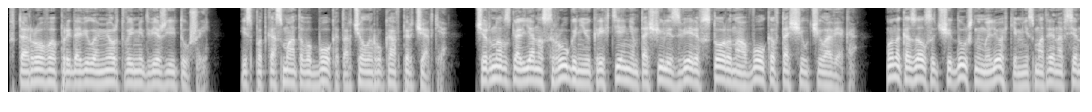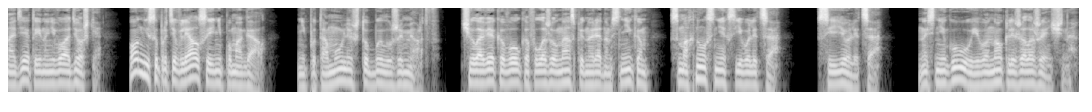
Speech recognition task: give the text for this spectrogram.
Второго придавило мертвой медвежьей тушей. Из-под косматого бока торчала рука в перчатке. Чернов с Гальяна с руганью и кряхтением тащили зверя в сторону, а Волков тащил человека. Он оказался тщедушным и легким, несмотря на все надетые на него одежки. Он не сопротивлялся и не помогал. Не потому ли, что был уже мертв? Человека Волков уложил на спину рядом с Ником, смахнул снег с его лица. С ее лица. На снегу у его ног лежала женщина.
